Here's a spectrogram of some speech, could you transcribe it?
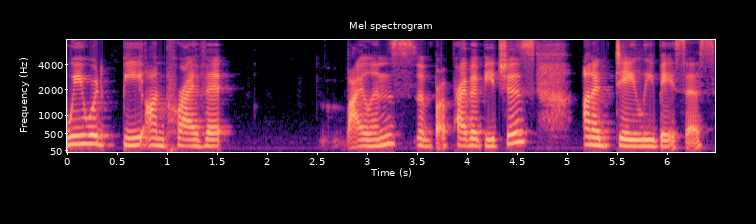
we would be on private islands, uh, private beaches on a daily basis.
